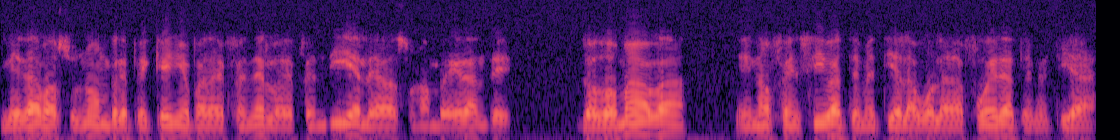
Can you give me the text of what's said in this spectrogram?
le daba su nombre pequeño para defender, lo defendía, le daba su nombre grande, lo domaba, en ofensiva te metía la bola de afuera, te metía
